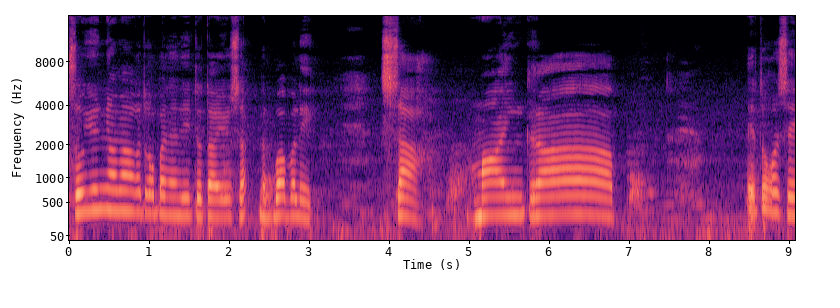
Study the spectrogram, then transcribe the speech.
So yun nga mga katropa, nandito tayo sa, nagbabalik sa Minecraft. Ito kasi,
